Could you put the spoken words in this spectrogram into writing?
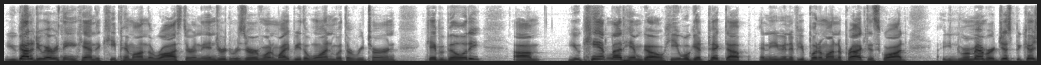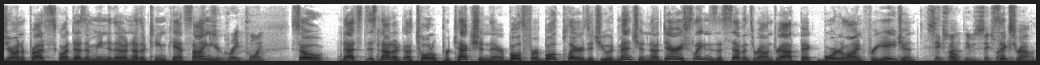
you got to do everything you can to keep him on the roster. And the injured reserve one might be the one with a return capability. Um, you can't let him go. He will get picked up, and even if you put him on the practice squad, remember, just because you're on the practice squad doesn't mean that another team can't sign you. great point. So that's just not a, a, total protection there, both for both players that you had mentioned. Now, Darius Slayton is a seventh round draft pick, borderline free agent. Sixth round. Oh, he was sixth round. Sixth round.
